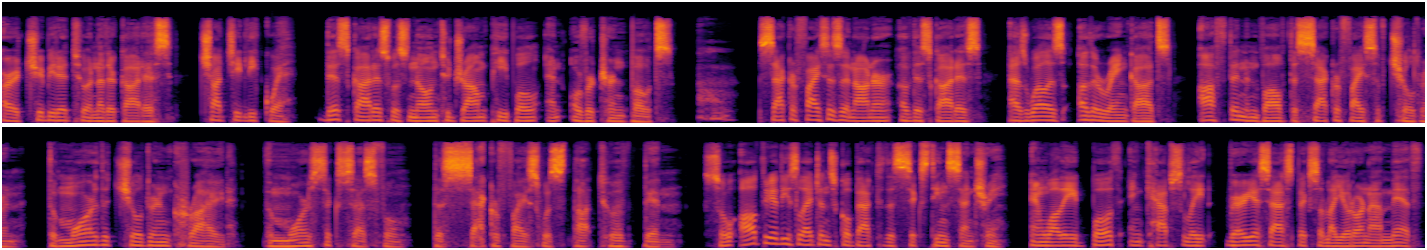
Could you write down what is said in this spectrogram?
are attributed to another goddess, Chachilique. This goddess was known to drown people and overturn boats. Oh. Sacrifices in honor of this goddess, as well as other rain gods, often involved the sacrifice of children. The more the children cried, the more successful the sacrifice was thought to have been. So, all three of these legends go back to the 16th century. And while they both encapsulate various aspects of La Llorona myth,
